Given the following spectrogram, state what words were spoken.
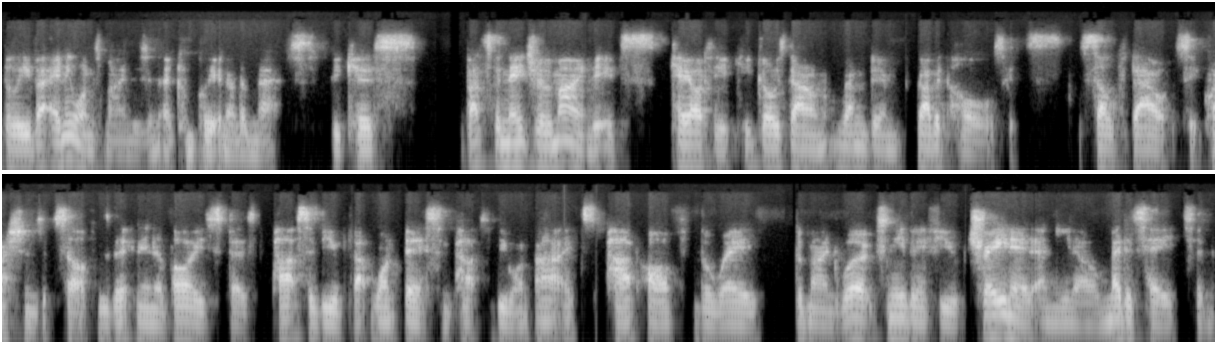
believe that anyone's mind isn't a complete and utter mess because that's the nature of the mind. It's chaotic. It goes down random rabbit holes. It's self doubts. It questions itself. There's an inner voice. There's parts of you that want this and parts of you want that. It's part of the way the mind works. And even if you train it and, you know, meditate and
